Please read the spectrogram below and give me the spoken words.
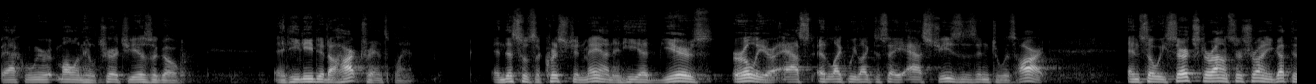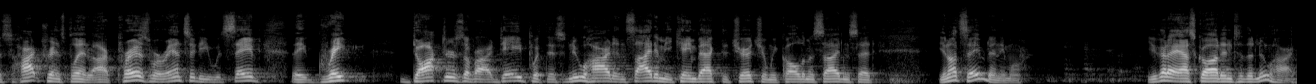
back when we were at Mullen Hill Church years ago, and he needed a heart transplant. And this was a Christian man, and he had years earlier asked, like we like to say, asked Jesus into his heart. And so he searched around, searched around. He got this heart transplant. Our prayers were answered. He was saved. The great doctors of our day put this new heart inside him. He came back to church and we called him aside and said, You're not saved anymore. You got to ask God into the new heart.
